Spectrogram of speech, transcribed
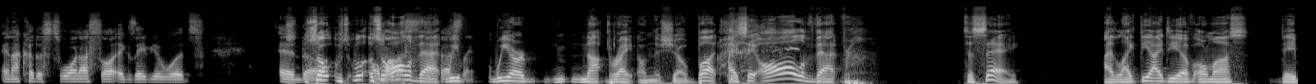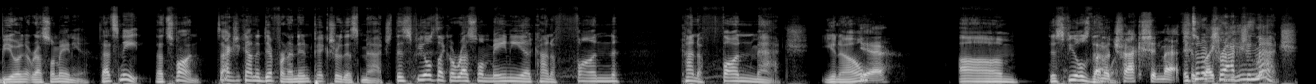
and I could have sworn I saw Xavier Woods, And uh, so so, so all of that we we are not bright on this show, but I say all of that to say I like the idea of Omos debuting at WrestleMania. That's neat. That's fun. It's actually kind of different. I didn't picture this match. This feels like a WrestleMania kind of fun, kind of fun match. You know? yeah, Um, this feels that an way. attraction match. It's an Like, he's attraction a- match.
